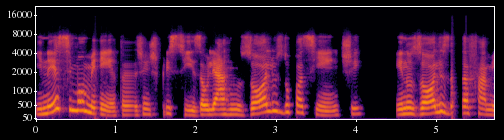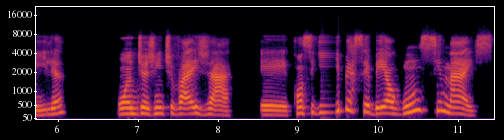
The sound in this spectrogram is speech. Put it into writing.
E nesse momento, a gente precisa olhar nos olhos do paciente e nos olhos da família, onde a gente vai já é, conseguir perceber alguns sinais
